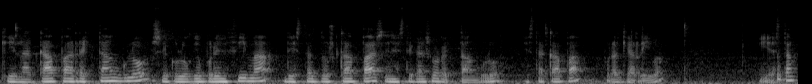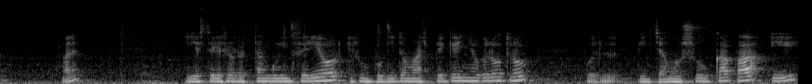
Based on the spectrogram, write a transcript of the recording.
que la capa rectángulo se coloque por encima de estas dos capas, en este caso rectángulo. Esta capa por aquí arriba. Y ya está. ¿Vale? Y este que es el rectángulo inferior es un poquito más pequeño que el otro. Pues pinchamos su capa y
